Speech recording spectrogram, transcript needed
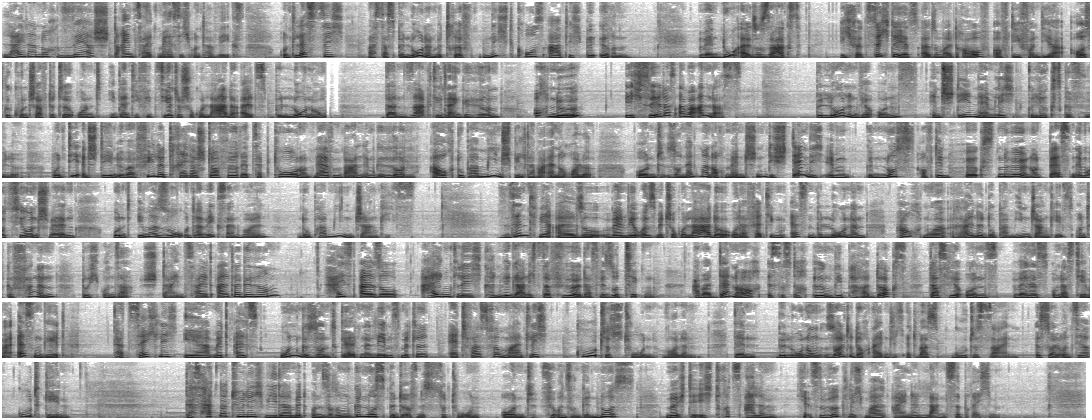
leider noch sehr steinzeitmäßig unterwegs und lässt sich was das Belohnen betrifft, nicht großartig beirren. Wenn du also sagst, ich verzichte jetzt also mal drauf auf die von dir ausgekundschaftete und identifizierte Schokolade als Belohnung, dann sagt dir dein Gehirn, ach nö, ich sehe das aber anders. Belohnen wir uns, entstehen nämlich Glücksgefühle und die entstehen über viele Trägerstoffe, Rezeptoren und Nervenbahnen im Gehirn. Auch Dopamin spielt dabei eine Rolle. Und so nennt man auch Menschen, die ständig im Genuss auf den höchsten Höhen und besten Emotionen schwelgen und immer so unterwegs sein wollen, Dopamin-Junkies. Sind wir also, wenn wir uns mit Schokolade oder fettigem Essen belohnen, auch nur reine Dopamin-Junkies und gefangen durch unser Steinzeitaltergehirn? Heißt also, eigentlich können wir gar nichts dafür, dass wir so ticken. Aber dennoch ist es doch irgendwie paradox, dass wir uns, wenn es um das Thema Essen geht, tatsächlich eher mit als ungesund geltenden Lebensmitteln etwas vermeintlich Gutes tun wollen. Denn Belohnung sollte doch eigentlich etwas Gutes sein. Es soll uns ja gut gehen. Das hat natürlich wieder mit unserem Genussbedürfnis zu tun. Und für unseren Genuss möchte ich trotz allem jetzt wirklich mal eine Lanze brechen.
